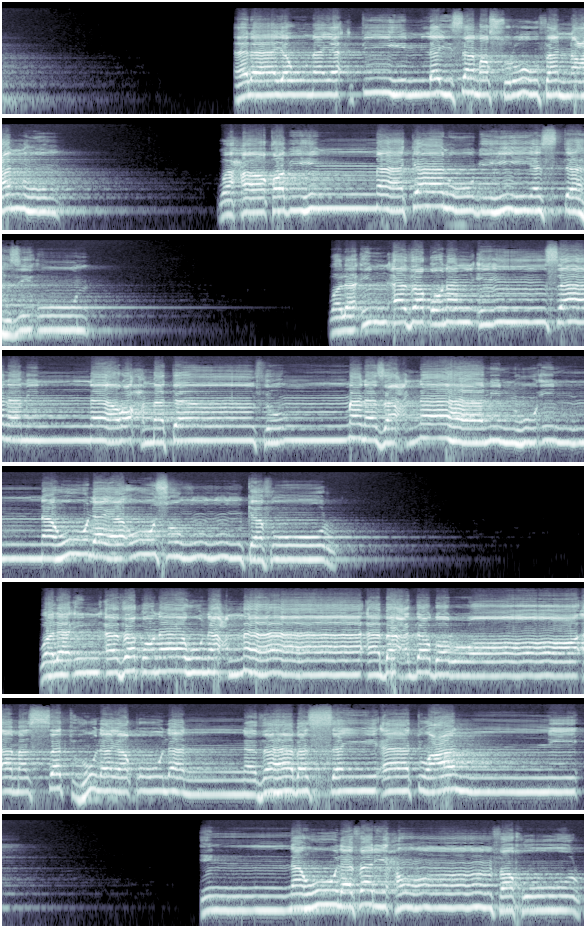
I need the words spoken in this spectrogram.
ألا يوم يأتيهم ليس مصروفا عنهم وحاق بهم ما كانوا به يستهزئون ولئن أذقنا الإنسان منا رحمة ثم نزعناها منه إنه ليئوس كفور. ولئن أذقناه نعماء بعد ضراء مسته ليقولن ذهب السيئات عني. إنه لفرح فخور.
